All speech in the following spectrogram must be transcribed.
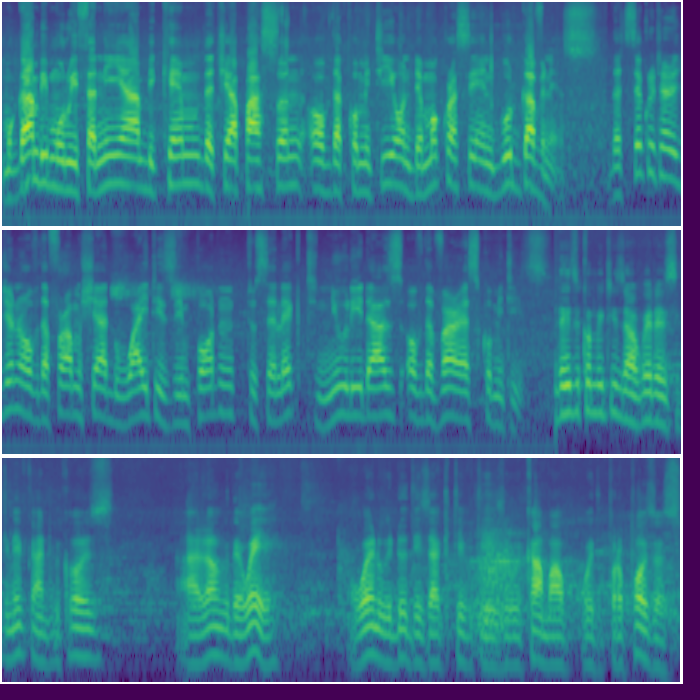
Mugambi Murithania became the chairperson of the Committee on Democracy and Good Governance. The Secretary General of the Forum shared why it is important to select new leaders of the various committees. These committees are very significant because along the way, when we do these activities, we come up with proposals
